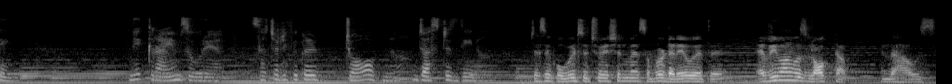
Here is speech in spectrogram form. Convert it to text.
thing. इतने crimes हो रहे हैं. Such a difficult job, ना? Justice देना. जैसे कोविड सिचुएशन में सब लोग डरे हुए थे everyone was locked up in the house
